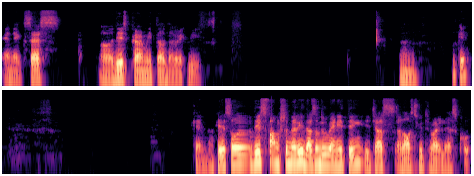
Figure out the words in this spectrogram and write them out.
and access uh, this parameter directly. Hmm. Okay. Can. Okay, so this functionally doesn't do anything. It just allows you to write less code.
